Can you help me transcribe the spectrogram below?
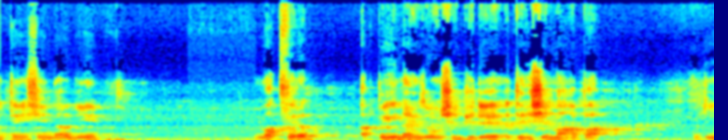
အတင်ရှင်သားလေးမဂ်ဖီရတ်အပေးနိုင်ဆုံးရှင်ဖြစ်တယ်အတင်ရှင်မအပဒီ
